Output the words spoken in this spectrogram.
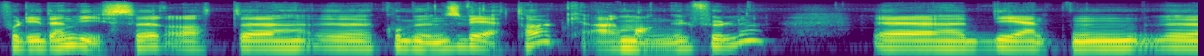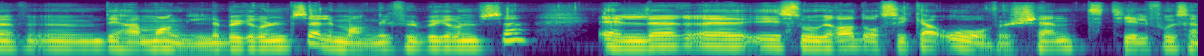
Fordi Den viser at eh, kommunens vedtak er mangelfulle. Eh, de enten eh, de har manglende begrunnelse eller mangelfull begrunnelse, eller eh, i stor grad også ikke er oversendt til f.eks.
